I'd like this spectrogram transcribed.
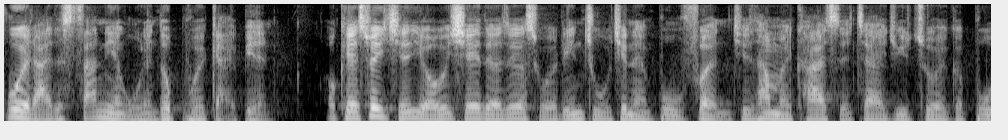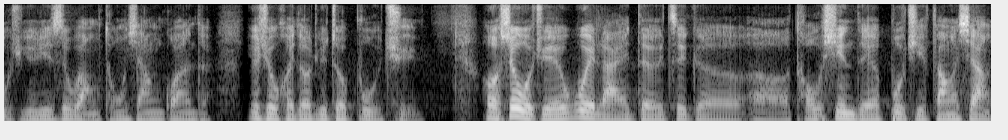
未来的三年五年都不会改变，OK，所以其实有一些的这个所谓零组件的部分，其实他们开始再去做一个布局，尤其是网通相关的，又去回头去做布局。哦，所以我觉得未来的这个呃投信的一个布局方向，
